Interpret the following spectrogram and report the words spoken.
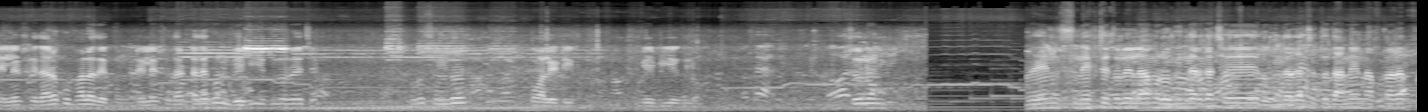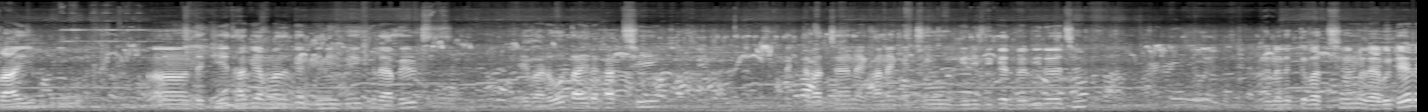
টেলের ফেদারও খুব ভালো দেখুন। টেলের ফেদারটা দেখুন বেবি এগুলো রয়েছে। খুব সুন্দর কোয়ালিটির বেবি এগুলো। চলুন। ফ্রেন্ডস নেক্সটে চলে এলাম রবীন্দার কাছে। রবীন্দার কাছে তো জানেন আপনারা প্রায় দেখিয়ে থাকি আপনাদেরকে গিনিপিক র্যাবিটস এবারেও তাই দেখাচ্ছি। দেখতে পাচ্ছেন, এখানে কিছু গিনিপিকের বেবি রয়েছে। এখানে দেখতে পাচ্ছেন র্যাবিটের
